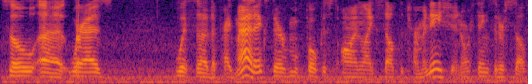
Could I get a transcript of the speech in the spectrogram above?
So, uh, whereas with uh, the pragmatics, they're focused on like self determination or things that are self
